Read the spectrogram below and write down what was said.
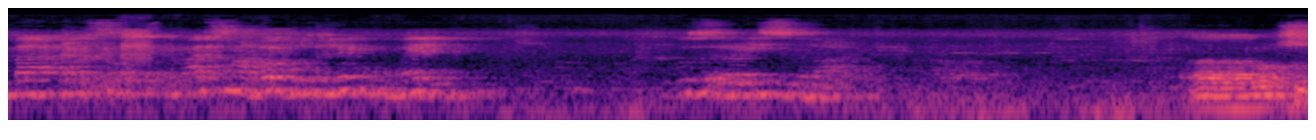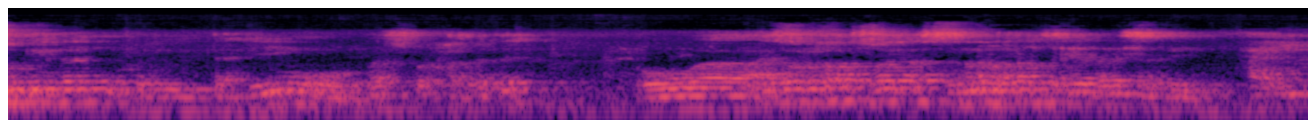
ما أنا عايز اسمع برضه كلامكم مالي جزء رئيسي من العمل آه، مبسوط جدا بالتكريم وبشكر حضرتك. وعايز أقول خبر صغير بس إن أنا بطلت سجاير بقالي سنتين. حقيقي.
